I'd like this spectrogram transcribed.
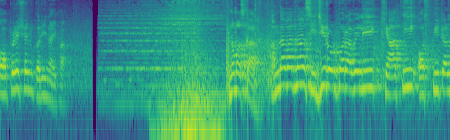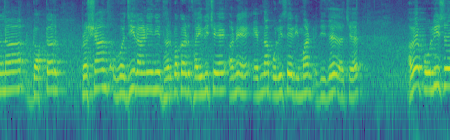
ઓપરેશન કરી નાખ્યા. નમસ્કાર. અમદાવાદના સીજી રોડ પર આવેલી ખ્યાતિ હોસ્પિટલના ડૉક્ટર પ્રશાંત વજીરાણીની ધરપકડ થયેલી છે અને એમના પોલીસે રિમાન્ડ દીધેલા છે. હવે પોલીસે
